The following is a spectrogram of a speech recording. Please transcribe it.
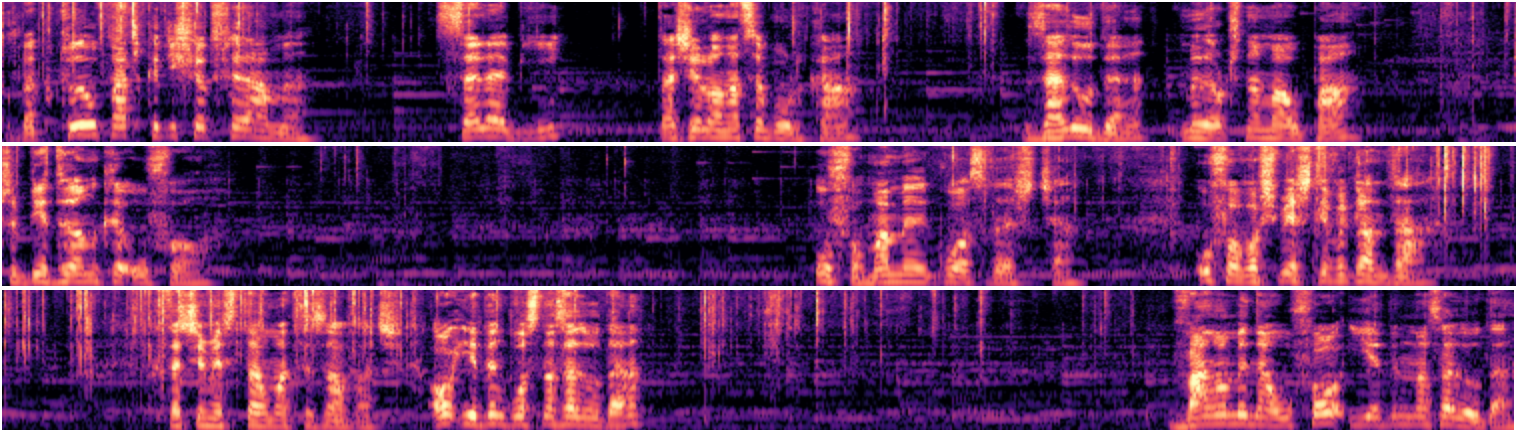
Dobra, którą paczkę dzisiaj otwieramy? Celebi, ta zielona cebulka, Zarudę, mroczna małpa, czy Biedronkę UFO? UFO, mamy głos wreszcie. UFO, bo śmiesznie wygląda. Chcecie mnie straumatyzować. O, jeden głos na Zarudę. Dwa mamy na UFO i jeden na Zarudę.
